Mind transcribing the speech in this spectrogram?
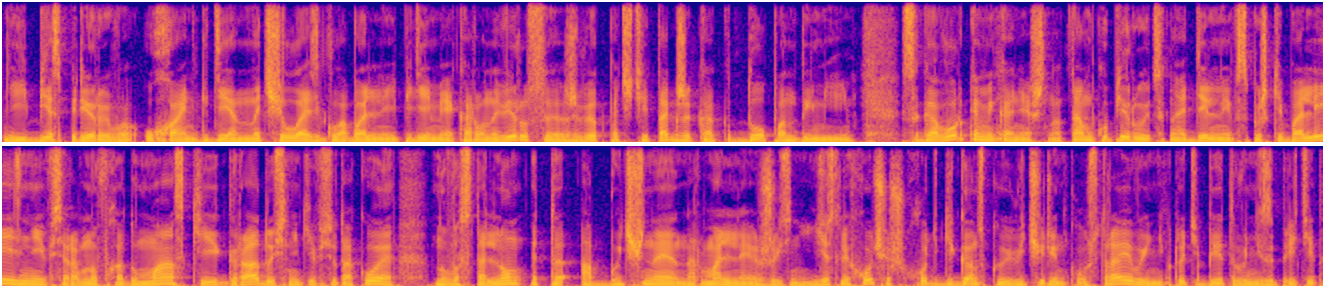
и без перерыва Ухань, где началась глобальная эпидемия коронавируса, живет почти так же, как до пандемии. С оговорками, конечно, там купируются на отдельные вспышки болезней, все равно в ходу маски, градусники, все такое, но в остальном это обычная нормальная жизнь. Если хочешь, хоть гигантскую вечеринку устраивай, никто тебе этого не запретит.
